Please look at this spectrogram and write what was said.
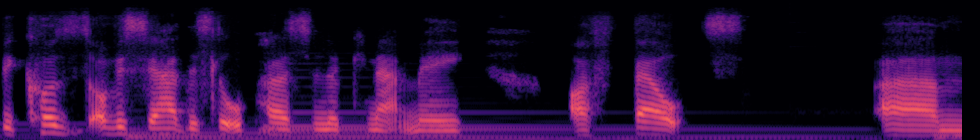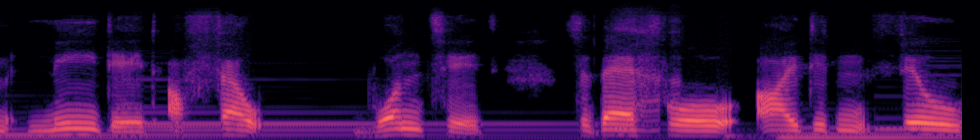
because obviously i had this little person looking at me i felt um needed i felt wanted. So therefore i didn't feel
